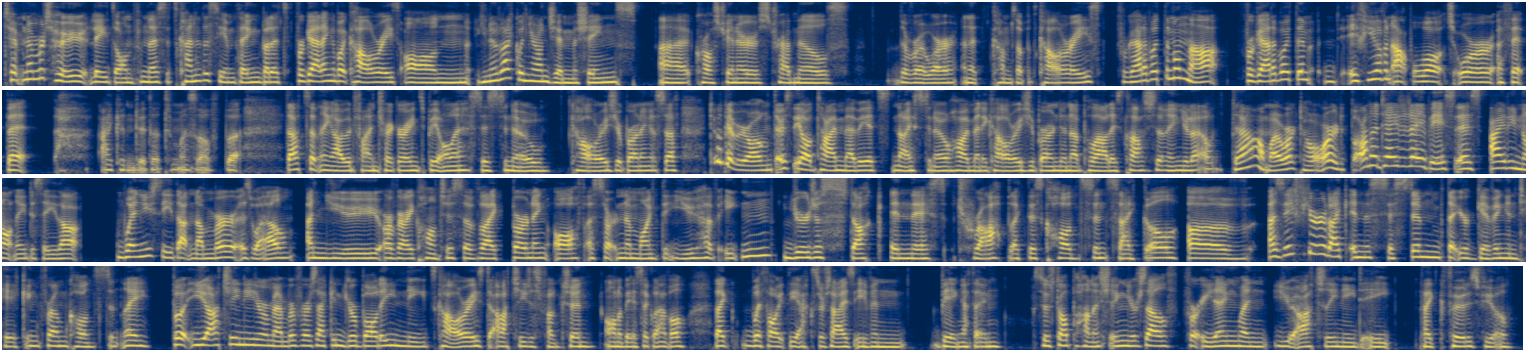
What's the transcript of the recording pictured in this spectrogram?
Tip number two leads on from this. It's kind of the same thing, but it's forgetting about calories on, you know, like when you're on gym machines uh, cross trainers, treadmills, the rower, and it comes up with calories. Forget about them on that. Forget about them. If you have an Apple Watch or a Fitbit, I couldn't do that to myself, but that's something I would find triggering, to be honest, is to know calories you're burning and stuff. Don't get me wrong, there's the odd time maybe it's nice to know how many calories you burned in a Pilates class or something. You're like, oh, damn, I worked hard. But on a day to day basis, I do not need to see that when you see that number as well and you are very conscious of like burning off a certain amount that you have eaten you're just stuck in this trap like this constant cycle of as if you're like in the system that you're giving and taking from constantly but you actually need to remember for a second your body needs calories to actually just function on a basic level like without the exercise even being a thing. So stop punishing yourself for eating when you actually need to eat like food is fuel.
